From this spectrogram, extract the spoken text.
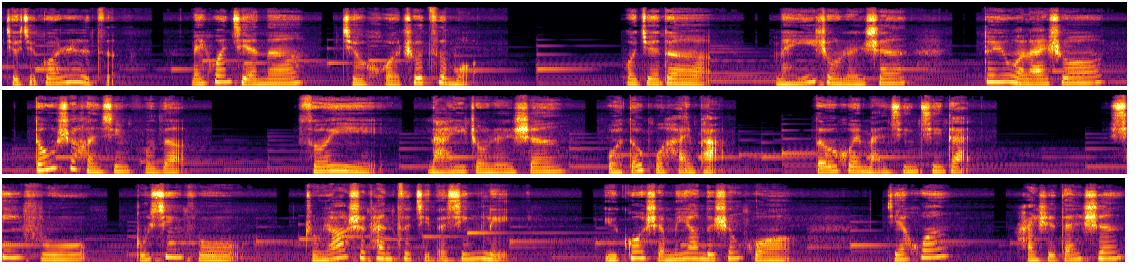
就去过日子；没婚结呢，就活出自我。我觉得每一种人生，对于我来说都是很幸福的，所以哪一种人生我都不害怕，都会满心期待。幸福不幸福？主要是看自己的心理，与过什么样的生活，结婚还是单身，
